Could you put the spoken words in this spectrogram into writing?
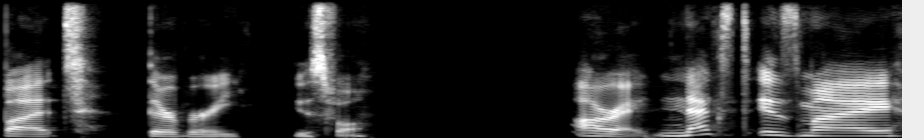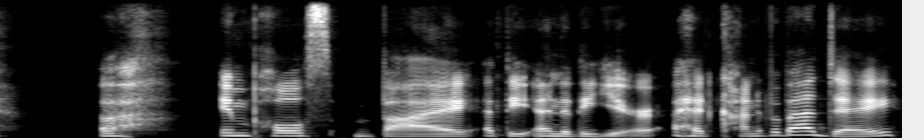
but they're very useful. All right, next is my uh, impulse buy at the end of the year. I had kind of a bad day.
